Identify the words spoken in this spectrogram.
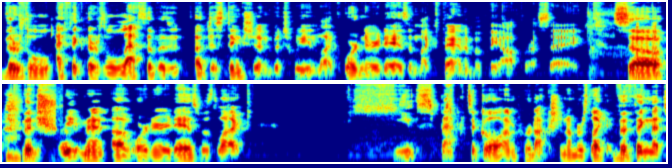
there's I think there's less of a, a, distinction between like Ordinary Days and like Phantom of the Opera, say. So the treatment of Ordinary Days was like huge spectacle and production numbers. Like the thing that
